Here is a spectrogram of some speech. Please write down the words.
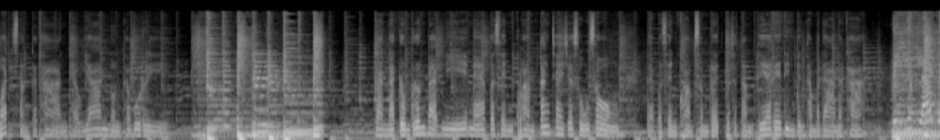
วัดสังฆทานแถวย่านนนทบุรี การนัดรวมรุ่นแบบนี้แม้เปอร์เซ็นต์ความตั้งใจจะสูงส่ง แต่เปอร์เซ็นต์ความสำเร็จก็จะต่ำเตี้ยเร่ดินเป็นธรรมดานะคะ นึกแล้วเ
